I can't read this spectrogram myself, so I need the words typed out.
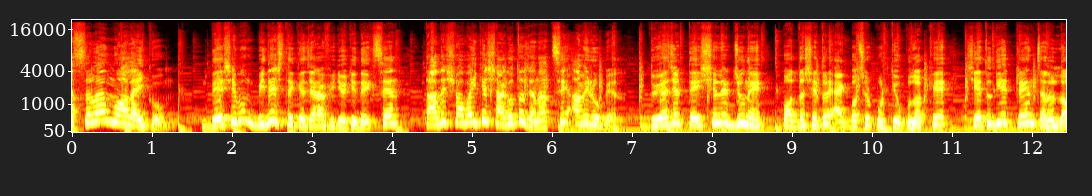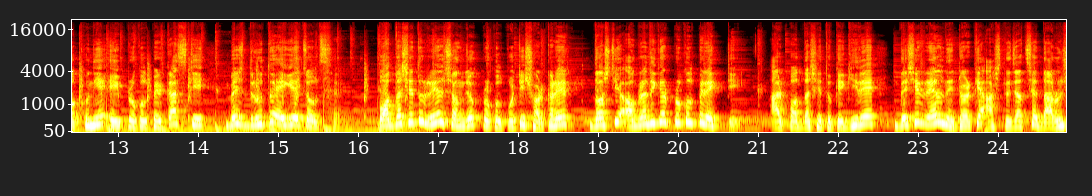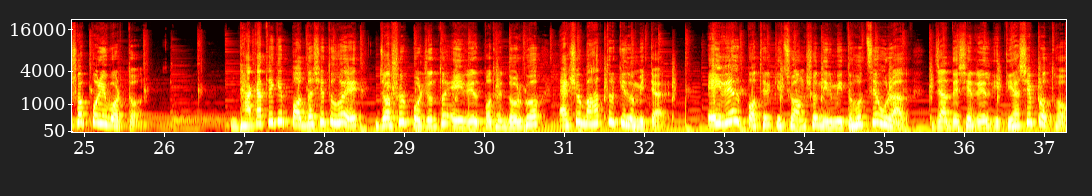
আসসালামু আলাইকুম। দেশ এবং বিদেশ থেকে যারা ভিডিওটি দেখছেন, তাদের সবাইকে স্বাগত জানাচ্ছি আমি রুবেল। দুই হাজার তেইশ সালের জুনে পদ্মা সেতুর এক বছর পূর্তি উপলক্ষে সেতু দিয়ে ট্রেন চালুর লক্ষ্য নিয়ে এই প্রকল্পের কাজটি বেশ দ্রুত এগিয়ে চলছে। পদ্মা সেতু রেল সংযোগ প্রকল্পটি সরকারের দশটি অগ্রাধিকার প্রকল্পের একটি। আর পদ্মা সেতুকে ঘিরে দেশের রেল নেটওয়ার্কে আসতে যাচ্ছে দারুণ সব পরিবর্তন। ঢাকা থেকে পদ্মা সেতু হয়ে যশোর পর্যন্ত এই রেলপথের দৈর্ঘ্য একশো বাহাত্তর কিলোমিটার। এই রেলপথের কিছু অংশ নির্মিত হচ্ছে উড়াল, যা দেশের রেল ইতিহাসে প্রথম।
